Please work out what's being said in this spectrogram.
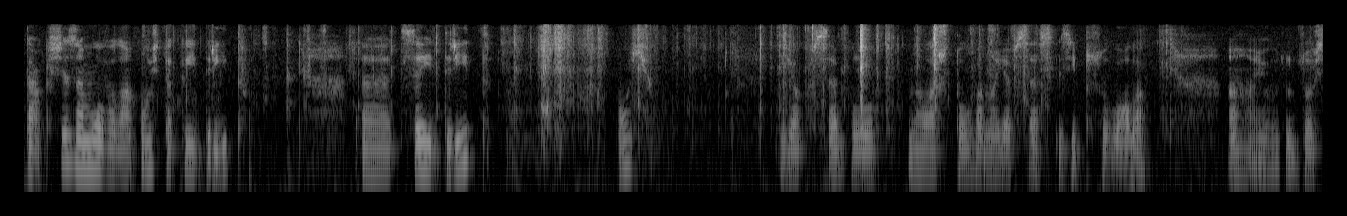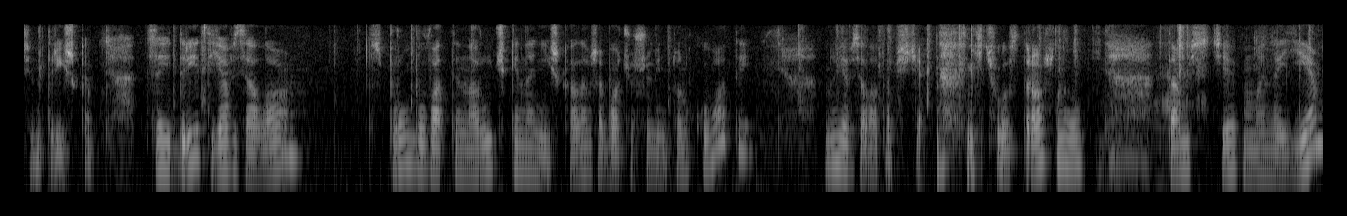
Так, ще замовила ось такий дріт. Е, Цей дріт. Ой, як все було налаштовано, я все зіпсувала. Ага, його тут зовсім трішки. Цей дріт я взяла спробувати на ручки на ніжки, але вже бачу, що він тонкуватий. Ну, я взяла там ще нічого страшного. Там ще в мене є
